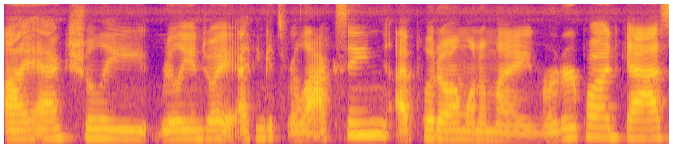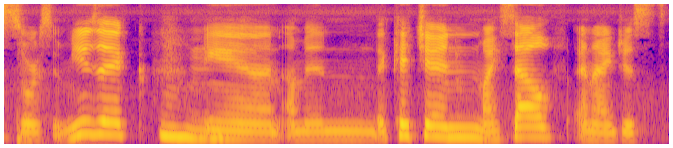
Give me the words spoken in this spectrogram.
I actually really enjoy it. I think it's relaxing. I put on one of my murder podcasts or some music, Mhm. and I'm in the kitchen myself, and I just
